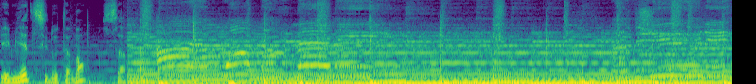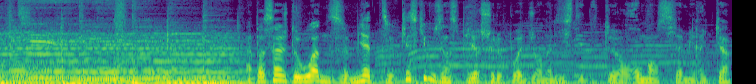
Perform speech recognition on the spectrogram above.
Et Miette, c'est notamment ça. Un passage de One's Miette, qu'est-ce qui vous inspire chez le poète, journaliste, éditeur, romancier américain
